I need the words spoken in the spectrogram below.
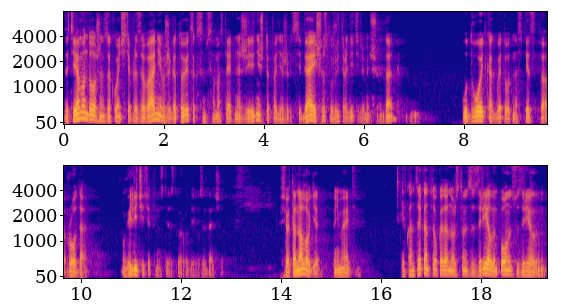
Затем он должен закончить образование, уже готовиться к самостоятельной жизни, чтобы поддерживать себя и еще служить родителям еще, да? Удвоить как бы это вот наследство рода увеличить это наследство рода, его задача. Все это аналогия, понимаете? И в конце концов, когда он уже становится зрелым, полностью зрелым,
